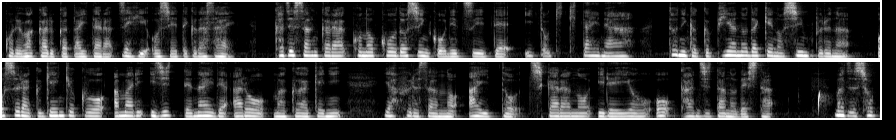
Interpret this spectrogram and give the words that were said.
これわかる方いたらぜひ教えてください。風さんからこのコード進行について意図聞きたいな。とにかくピアノだけのシンプルな、おそらく原曲をあまりいじってないであろう幕開けに、ヤッフルさんの愛と力の入れようを感じたのでした。まず初っ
